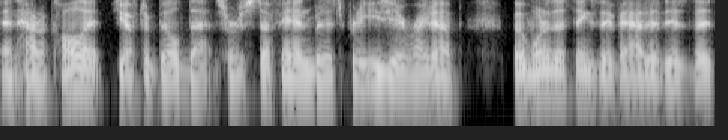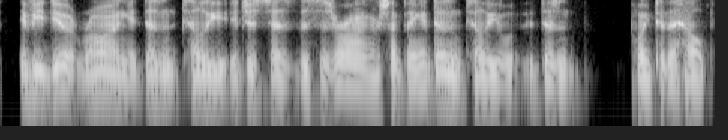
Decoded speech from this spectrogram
and how to call it. You have to build that sort of stuff in, but it's pretty easy to write up. But one of the things they've added is that if you do it wrong, it doesn't tell you, it just says this is wrong or something. It doesn't tell you, it doesn't point to the help.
